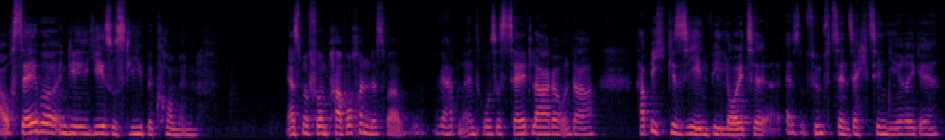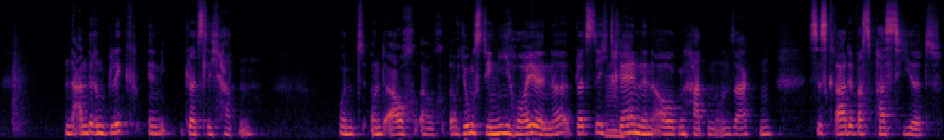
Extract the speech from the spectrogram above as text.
auch selber in die Jesusliebe kommen. Erstmal vor ein paar Wochen, das war, wir hatten ein großes Zeltlager und da habe ich gesehen, wie Leute, also 15-, 16-Jährige, einen anderen Blick in, plötzlich hatten. Und, und auch, auch Jungs, die nie heulen, ne, plötzlich mhm. Tränen in den Augen hatten und sagten, es ist gerade was passiert.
